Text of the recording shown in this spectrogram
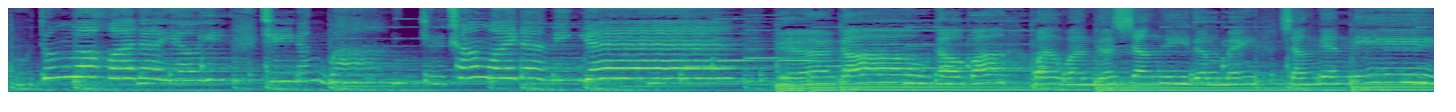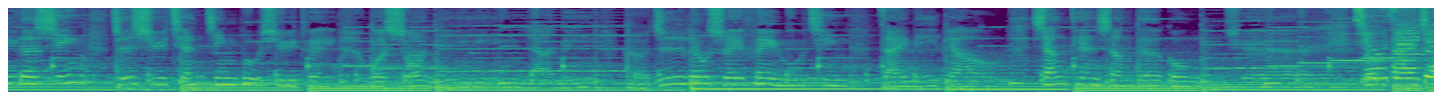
不懂落花的忧影，只能望弯弯的像你的眉，想念你的心，只许前进不许退。我说你呀你，可知流水非无情，在你飘向天上的宫阙。就在这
